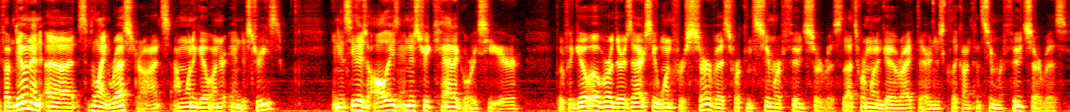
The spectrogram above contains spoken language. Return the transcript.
if I'm doing an, uh, something like restaurants, I want to go under industries and you'll see there's all these industry categories here. But if we go over, there's actually one for service for consumer food service. So that's where I'm going to go right there and just click on consumer food service.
